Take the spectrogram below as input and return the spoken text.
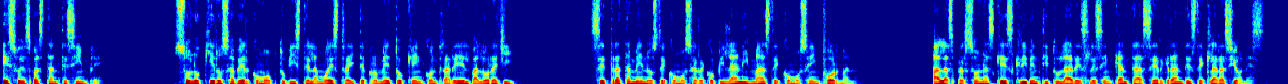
Eso es bastante simple. Solo quiero saber cómo obtuviste la muestra y te prometo que encontraré el valor allí. Se trata menos de cómo se recopilan y más de cómo se informan. A las personas que escriben titulares les encanta hacer grandes declaraciones.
